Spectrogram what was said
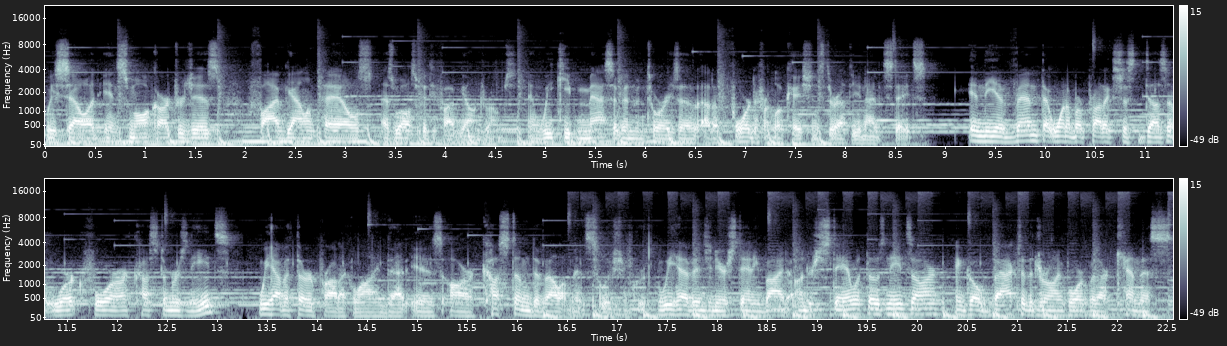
We sell it in small cartridges, five gallon pails, as well as 55 gallon drums. And we keep massive inventories out of four different locations throughout the United States. In the event that one of our products just doesn't work for our customers' needs, we have a third product line that is our custom development solution group. We have engineers standing by to understand what those needs are and go back to the drawing board with our chemists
